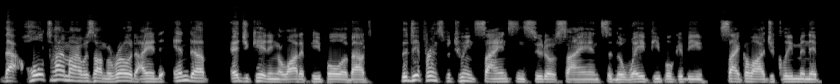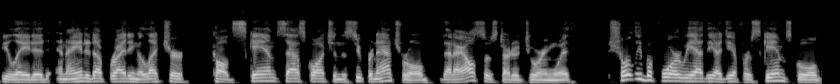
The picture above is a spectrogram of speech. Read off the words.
That whole time I was on the road, I had to end up educating a lot of people about the difference between science and pseudoscience and the way people could be psychologically manipulated. And I ended up writing a lecture called Scam, Sasquatch, and the Supernatural that I also started touring with. Shortly before we had the idea for Scam School,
